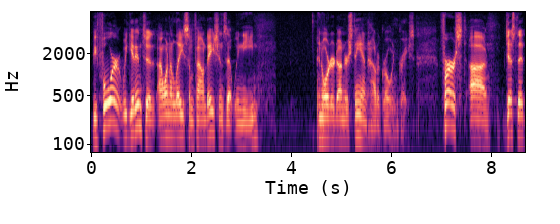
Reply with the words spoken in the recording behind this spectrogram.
Before we get into it, I want to lay some foundations that we need in order to understand how to grow in grace. First, uh, just that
